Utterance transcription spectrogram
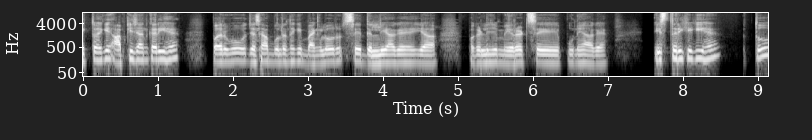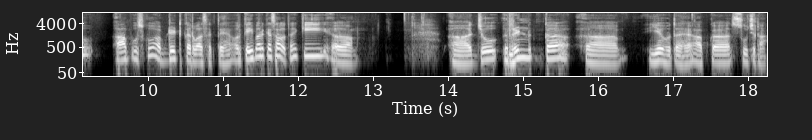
एक तो है कि आपकी जानकारी है, पर वो जैसे आप बोल रहे थे कि बैंगलोर से दिल्ली आ गए या पकड़ लीजिए मेरठ से पुणे आ गए, इस तरीके की है तो आप उसको अपडेट करवा सकते हैं। और कई बार कैसा होता है कि जो ऋण का ये होता है आपका सूचना,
